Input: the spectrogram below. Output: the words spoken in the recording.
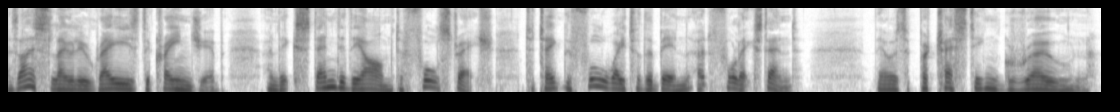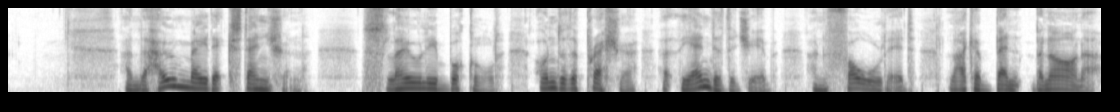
As I slowly raised the crane jib and extended the arm to full stretch to take the full weight of the bin at full extent, there was a protesting groan, and the homemade extension slowly buckled under the pressure at the end of the jib and folded like a bent banana.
